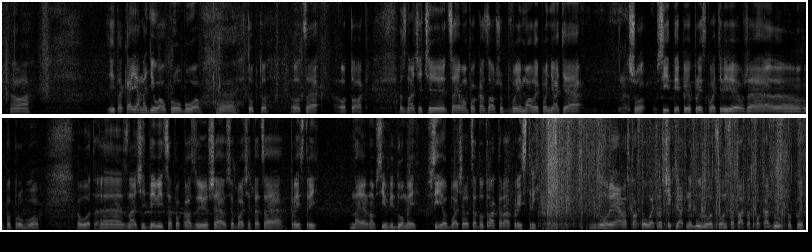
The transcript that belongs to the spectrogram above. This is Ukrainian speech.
І таке я надівав, пробував. Е, Тобто, оце отак. Значить, е, це я вам показав, щоб ви мали поняття, що всі типи оприскувателів я вже е, попробував. От, е, значить, дивіться, показую ще ось, бачите, це пристрій, напевно, всім відомий, всі його бачили, це до трактора пристрій. Ну, я розпаковувати, розчехляти не буду від сонця. Так от покажу, щоб ви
